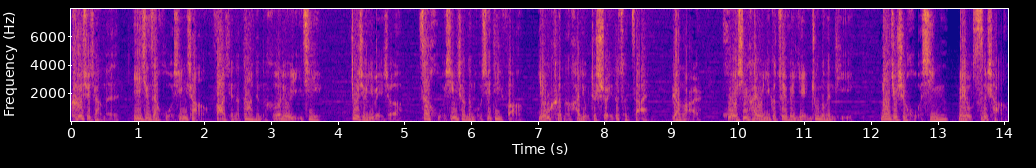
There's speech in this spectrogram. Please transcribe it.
科学家们已经在火星上发现了大量的河流遗迹，这就意味着在火星上的某些地方有可能还有着水的存在。然而，火星还有一个最为严重的问题，那就是火星没有磁场。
